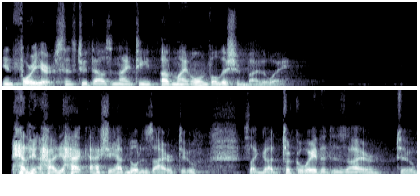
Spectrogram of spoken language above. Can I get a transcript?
in four years, since 2019, of my own volition, by the way. And I actually have no desire to. It's like God took away the desire to.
